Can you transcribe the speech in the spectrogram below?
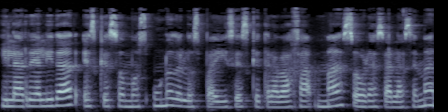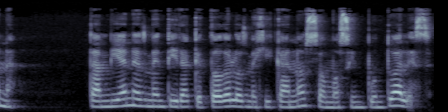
y la realidad es que somos uno de los países que trabaja más horas a la semana también es mentira que todos los mexicanos somos impuntuales.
